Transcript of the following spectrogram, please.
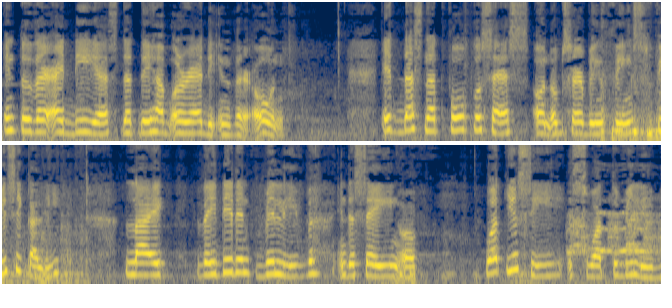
into their ideas that they have already in their own. It does not focuses on observing things physically, like they didn't believe in the saying of what you see is what to believe,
